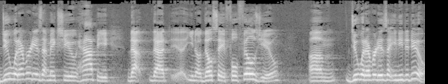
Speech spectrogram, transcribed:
Do whatever it is that makes you happy, that, that you know, they'll say fulfills you. Um, do whatever it is that you need to do.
